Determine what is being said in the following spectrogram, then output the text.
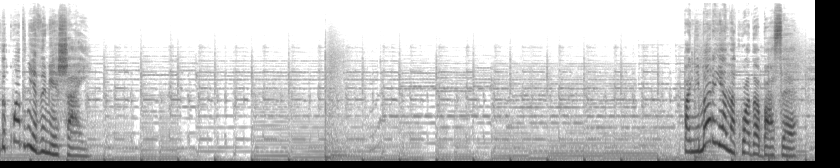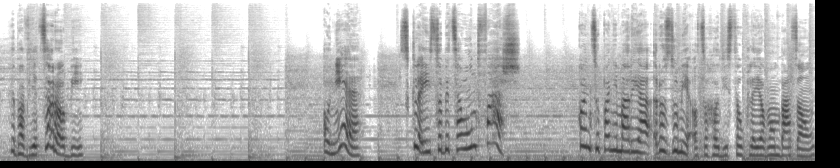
Dokładnie wymieszaj. Pani Maria nakłada bazę. Chyba wie, co robi. O nie! Sklei sobie całą twarz! W końcu pani Maria rozumie, o co chodzi z tą klejową bazą.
